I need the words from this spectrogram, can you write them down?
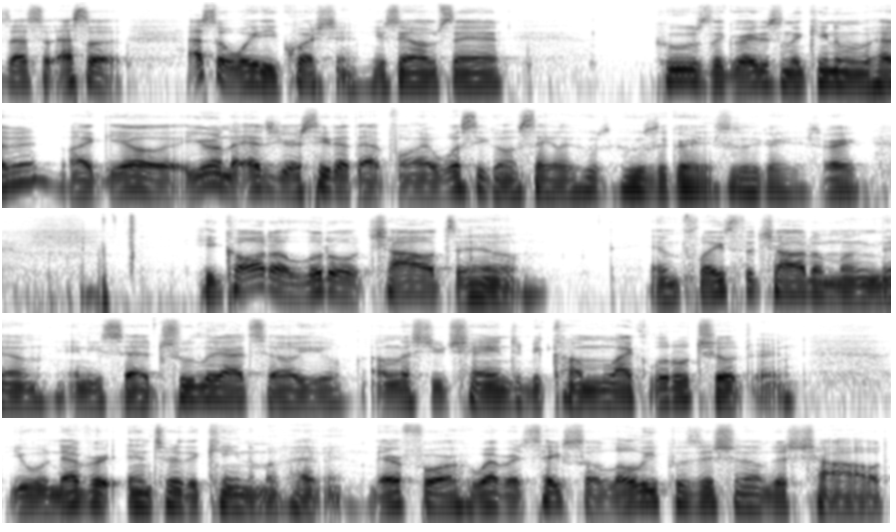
That's a, that's a that's a weighty question. You see what I'm saying? Who's the greatest in the kingdom of heaven? Like, yo, you're on the edge of your seat at that point. Like, what's he gonna say? Like, who's who's the greatest? Who's the greatest? Right? He called a little child to him and placed the child among them, and he said, Truly I tell you, unless you change and become like little children, you will never enter the kingdom of heaven. Therefore, whoever takes the lowly position of this child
